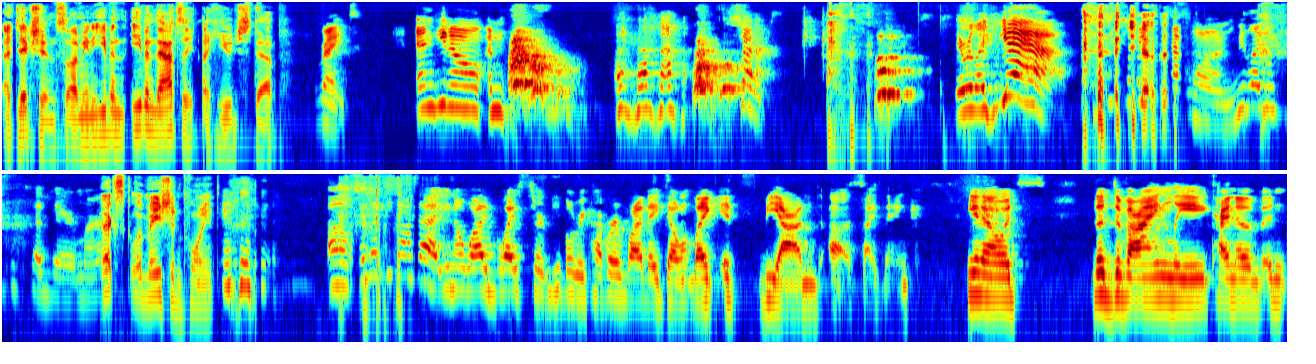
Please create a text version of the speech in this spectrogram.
addiction. So I mean, even even that's a, a huge step. Right, and you know, and sharps. they were like, yeah. We like that one. We like what you said there, Mark. Exclamation point. Um, and then beyond that, you know, why why certain people recover and why they don't, like it's beyond us. I think, you know, it's the divinely kind of in,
